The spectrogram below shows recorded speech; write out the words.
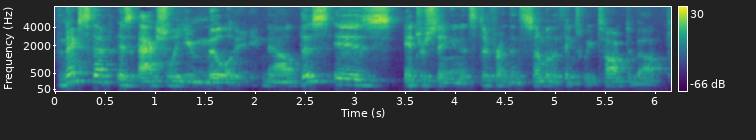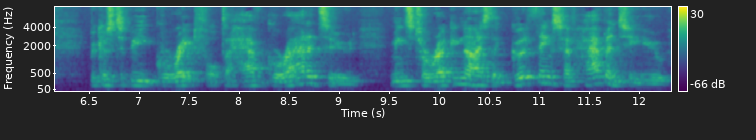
The next step is actually humility. Now, this is interesting and it's different than some of the things we talked about because to be grateful, to have gratitude, means to recognize that good things have happened to you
